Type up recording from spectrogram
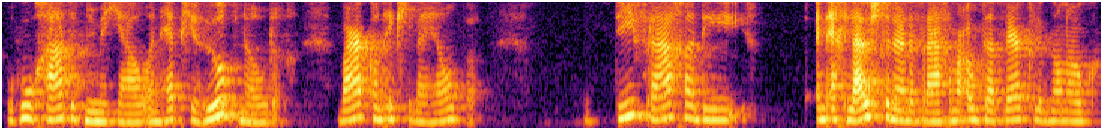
hoe gaat het nu met jou en heb je hulp nodig? Waar kan ik je bij helpen? die vragen, die, en echt luisteren naar de vragen, maar ook daadwerkelijk dan ook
